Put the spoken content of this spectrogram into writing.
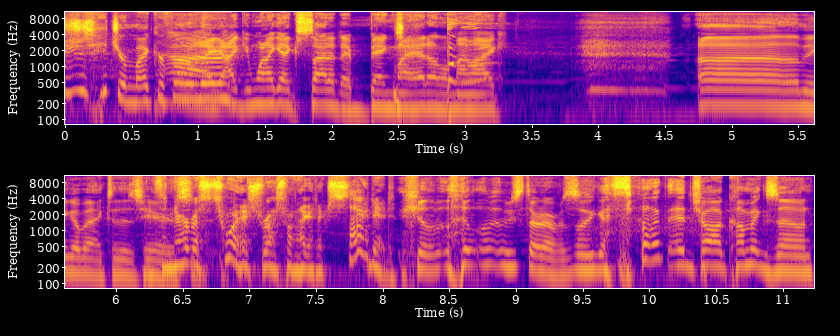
you just hit your microphone Ah, there? I, I- when I get excited, I bang my head on my mic. uh, let me go back to this here. It's a nervous twitch, Russ, when I get excited. Here, let, let me start over. So you got Sonic the Hedgehog, Comix Zone,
